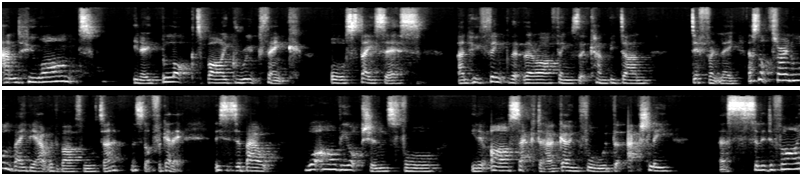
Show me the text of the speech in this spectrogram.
and who aren't you know, blocked by groupthink or stasis and who think that there are things that can be done differently. That's not throwing all the baby out with the bathwater. Let's not forget it. This is about what are the options for you know our sector going forward that actually uh, solidify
